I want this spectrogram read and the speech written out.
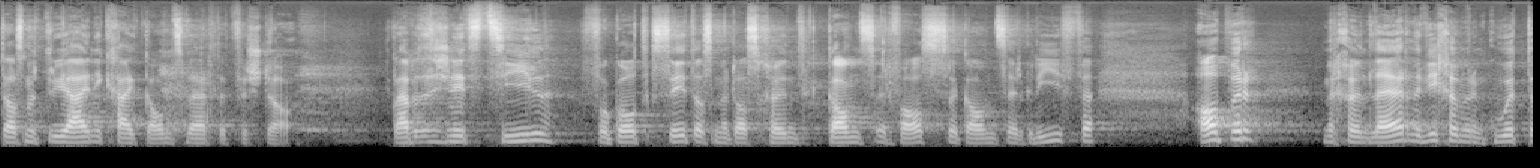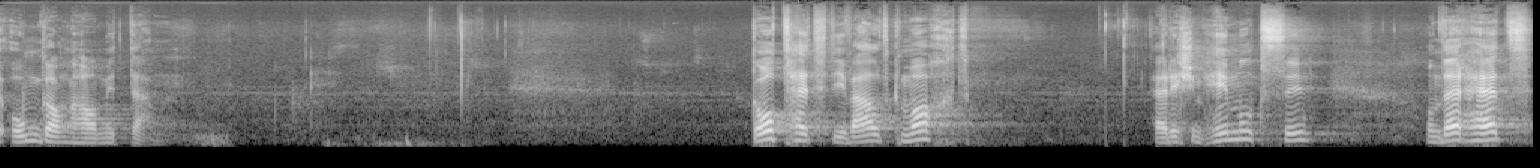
dass wir die Dreieinigkeit ganz werden verstehen. Ich glaube, das ist nicht das Ziel von Gott gesehen, dass wir das ganz erfassen, ganz ergreifen. Aber wir können lernen, wie können wir einen guten Umgang haben mit dem. Gott hat die Welt gemacht. Er ist im Himmel und er hat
